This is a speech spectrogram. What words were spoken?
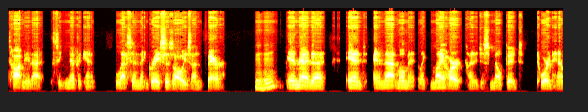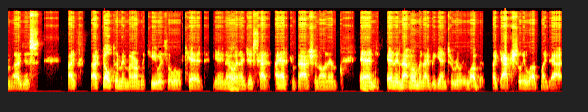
taught me that significant lesson that grace is always unfair. Mhm. and that uh and and that moment like my heart kind of just melted toward him. I just i i felt him in my arms like he was a little kid you know Yeah. and i just had i had compassion on him. And and in that moment i began to really love him like actually love my dad.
